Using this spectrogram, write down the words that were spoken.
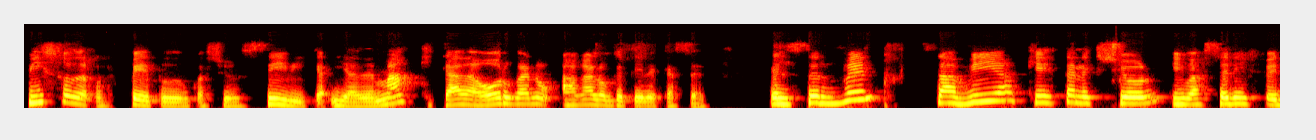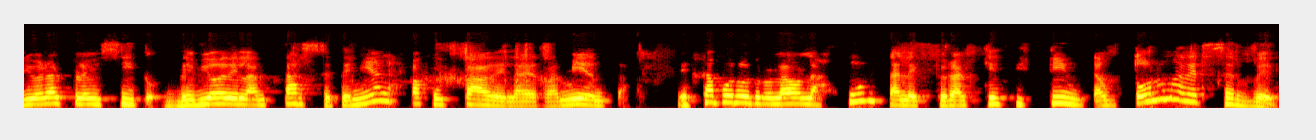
piso de respeto, de educación cívica y además que cada órgano haga lo que tiene que hacer. El CERVEL sabía que esta elección iba a ser inferior al plebiscito, debió adelantarse, tenía las facultades, la herramienta. Está por otro lado la Junta Electoral, que es distinta, autónoma del CERVEL,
